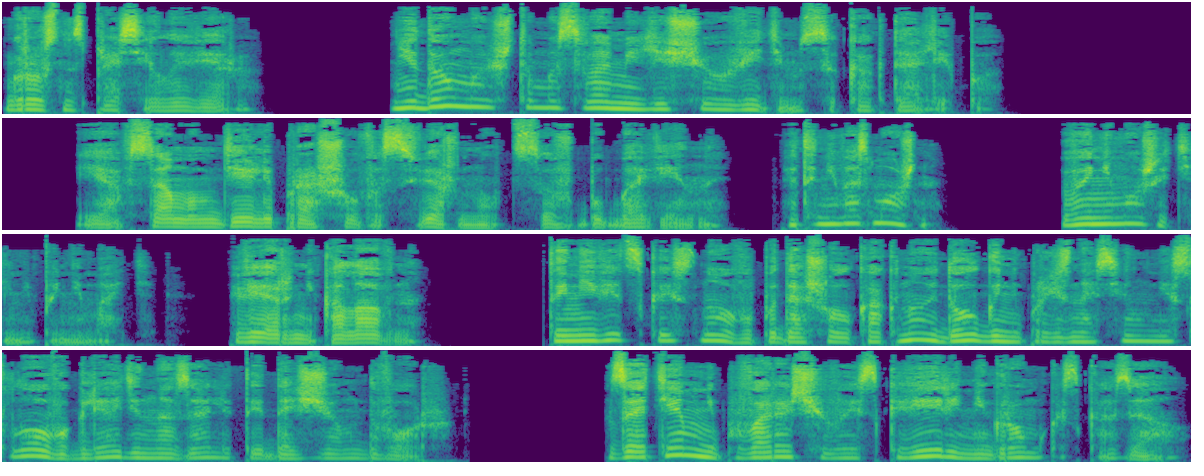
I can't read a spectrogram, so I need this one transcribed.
Грустно спросила Вера. Не думаю, что мы с вами еще увидимся когда-либо. Я в самом деле прошу вас вернуться в Бубовины. Это невозможно. Вы не можете не понимать. Вера Николаевна. Таневицкий снова подошел к окну и долго не произносил ни слова, глядя на залитый дождем двор. Затем, не поворачиваясь к Вере, негромко сказал.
